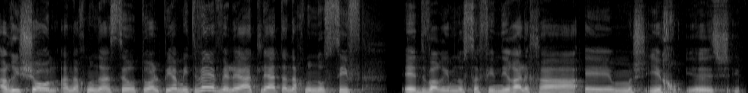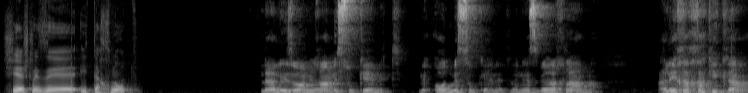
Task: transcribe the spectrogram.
הראשון אנחנו נעשה אותו על פי המתווה ולאט לאט אנחנו נוסיף אה, דברים נוספים. נראה לך אה, שיש לזה היתכנות? ללי זו אמירה מסוכנת, מאוד מסוכנת, ואני אסביר לך למה. הליך החקיקה,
